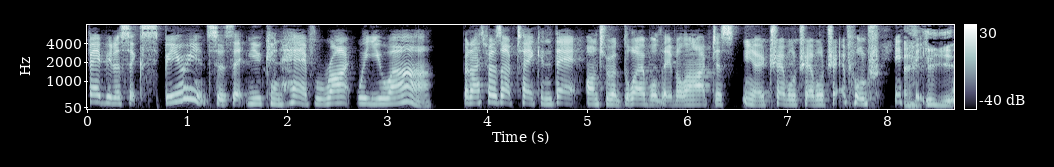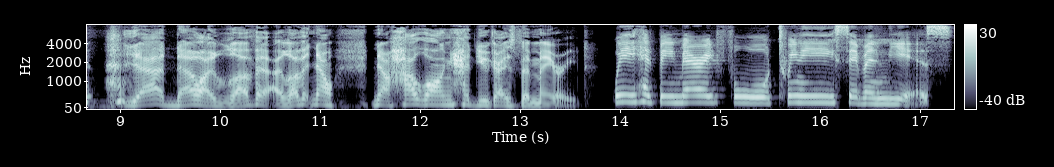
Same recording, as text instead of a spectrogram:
fabulous experiences that you can have right where you are. But I suppose I've taken that onto a global level and I've just, you know, traveled, traveled, traveled. Really. yeah. No, I love it. I love it. Now, now, how long had you guys been married? we had been married for 27 years.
